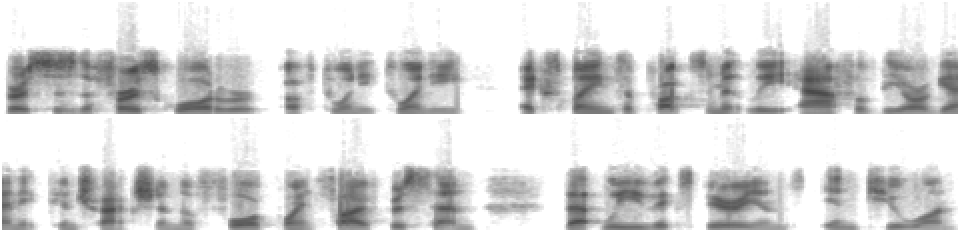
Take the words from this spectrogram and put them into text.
versus the first quarter of 2020 explains approximately half of the organic contraction of 4.5% that we've experienced in Q1.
